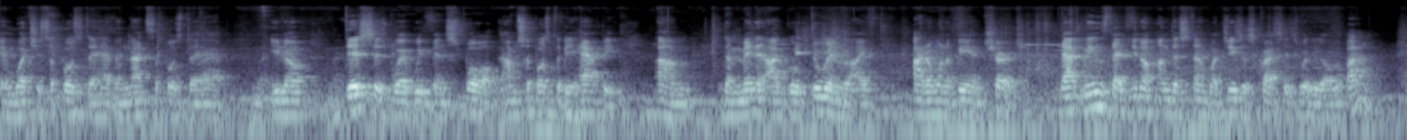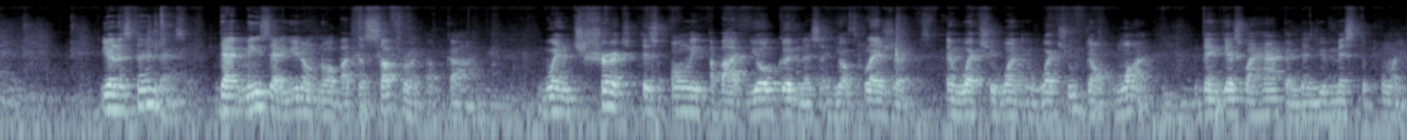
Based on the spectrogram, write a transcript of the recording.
and what you're supposed to have and not supposed to have. You know, this is where we've been spoiled. I'm supposed to be happy. Um, the minute I go through in life, I don't want to be in church. That means that you don't understand what Jesus Christ is really all about. You understand that? That means that you don't know about the suffering of God. When church is only about your goodness and your pleasure and what you want and what you don't want, then guess what happened? Then you missed the point.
